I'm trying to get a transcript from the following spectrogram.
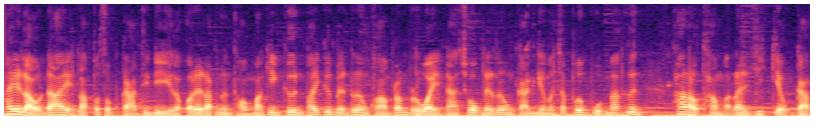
ให้เราได้รับประสบการณ์ที่ดี แล้วก็ได้รับเงินทองมากยิ่งขึ้นไพ่ขึ้นเป็นเรื่องของความร่ำรวยนะโชคในเรื่องของการเงินมันจะเพิ่มพูนมากขึ้น ถ้าเราทำอะไรที่เกี่ยวกับ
